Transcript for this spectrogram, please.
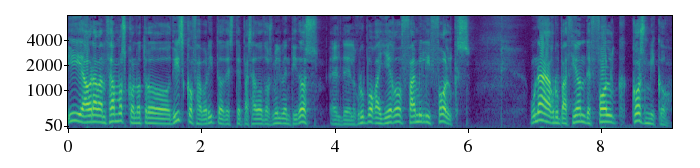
Y ahora avanzamos con otro disco favorito de este pasado 2022, el del grupo gallego Family Folks, una agrupación de folk cósmico,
